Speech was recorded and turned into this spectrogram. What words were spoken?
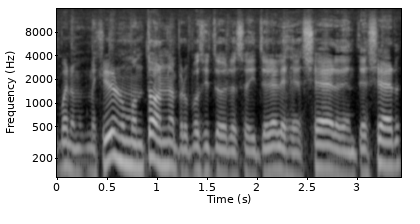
bueno, me escribieron un montón a propósito de los editoriales de ayer, de anteayer,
